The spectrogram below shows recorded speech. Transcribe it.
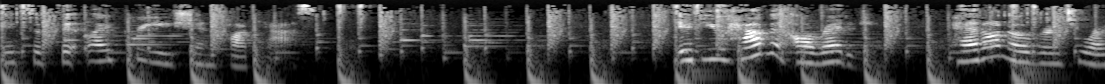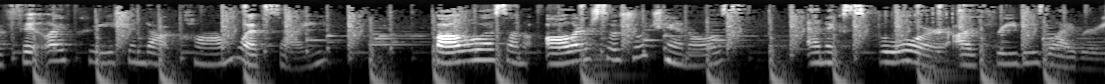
It's a Fit Life Creation podcast. If you haven't already, head on over to our fitlifecreation.com website, follow us on all our social channels, and explore our freebies library.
